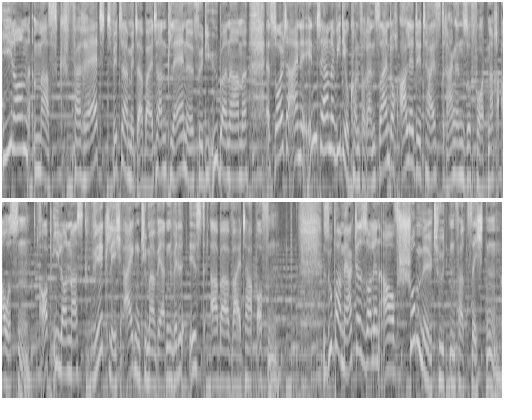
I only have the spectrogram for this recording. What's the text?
Elon Musk verrät Twitter-Mitarbeitern Pläne für die Übernahme. Es sollte eine interne Videokonferenz sein, doch alle Details drangen sofort nach außen. Ob Elon Musk wirklich Eigentümer werden will, ist aber weiter offen. Supermärkte sollen auf Schummeltüten verzichten.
